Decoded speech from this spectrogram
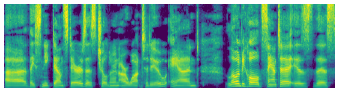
Uh, they sneak downstairs as children are wont to do, and lo and behold, Santa is this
